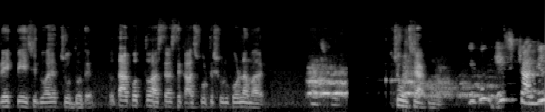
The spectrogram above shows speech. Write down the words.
ব্রেক পেয়েছি দু হাজার চোদ্দতে তো তারপর তো আস্তে আস্তে কাজ করতে শুরু করলাম আর চলছে এখনও। এবং এই স্ট্রাগল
